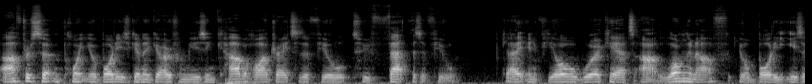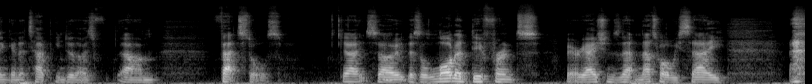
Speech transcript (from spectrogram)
after a certain point, your body's going to go from using carbohydrates as a fuel to fat as a fuel. Okay, and if your workouts aren't long enough, your body isn't going to tap into those um, fat stores. Okay, so there's a lot of different variations of that, and that's why we say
